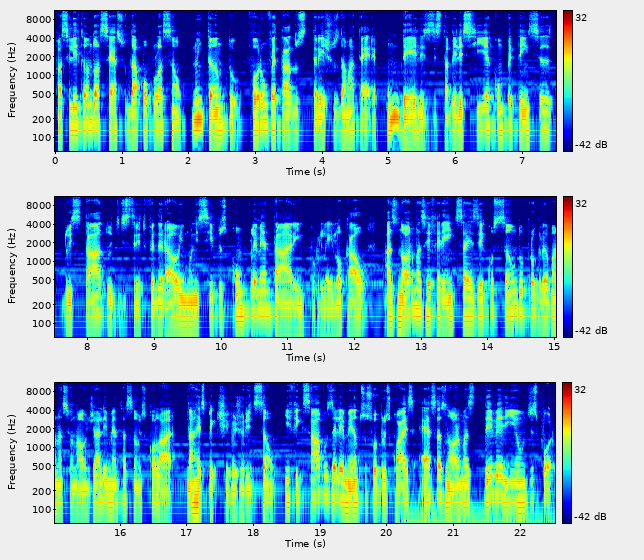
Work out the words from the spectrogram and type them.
facilitando o acesso da população. No entanto, foram vetados trechos da matéria. Um deles estabelecia competências do Estado, Distrito Federal e municípios complementarem, por lei local, as normas referentes à execução do Programa Nacional de Alimentação Escolar, na respectiva jurisdição, e fixava os elementos sobre os quais essas normas deveriam dispor.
